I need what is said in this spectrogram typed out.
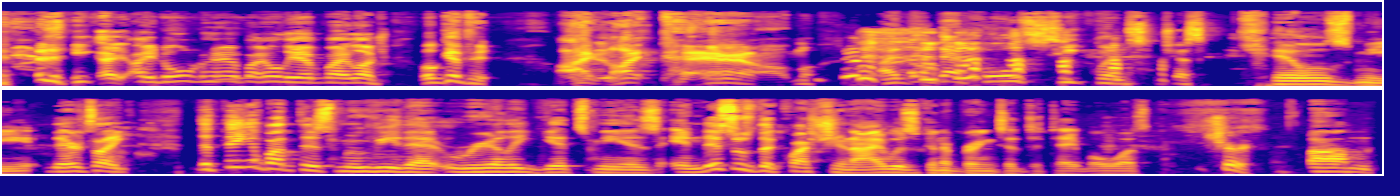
I, I don't have. I only have my lunch. Well, give it. I like ham. I, that, that whole sequence just kills me. There's like the thing about this movie that really gets me is, and this was the question I was going to bring to the table was, sure um,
